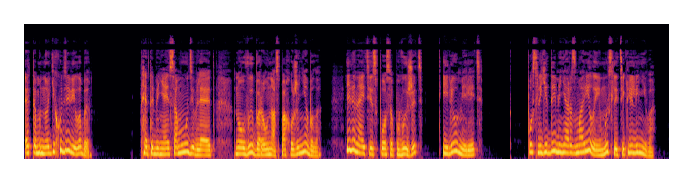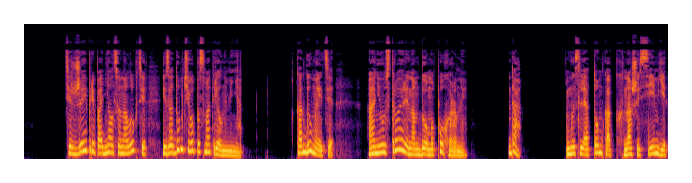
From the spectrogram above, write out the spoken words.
это многих удивило бы». Это меня и само удивляет, но выбора у нас, похоже, не было. Или найти способ выжить, или умереть. После еды меня разморило, и мысли текли лениво. Тиджей приподнялся на локте и задумчиво посмотрел на меня. «Как думаете, они устроили нам дома похороны?» «Да». Мысль о том, как наши семьи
